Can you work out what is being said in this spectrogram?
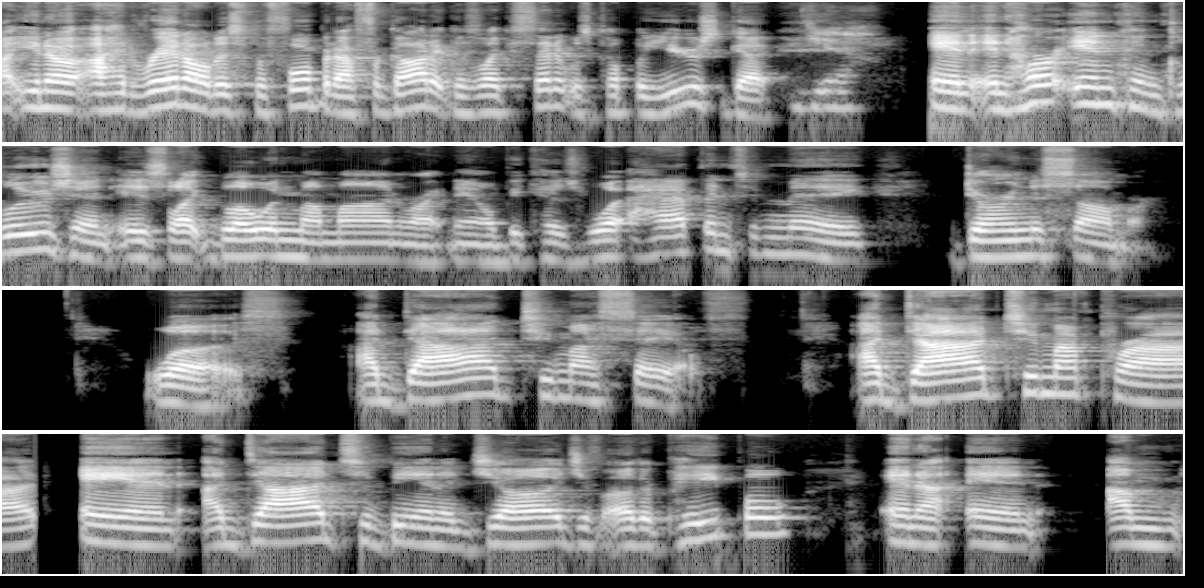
uh, you know, I had read all this before, but I forgot it because, like I said, it was a couple of years ago. yeah, And and her in conclusion is like blowing my mind right now because what happened to me during the summer was I died to myself. I died to my pride and I died to being a judge of other people and I and I'm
